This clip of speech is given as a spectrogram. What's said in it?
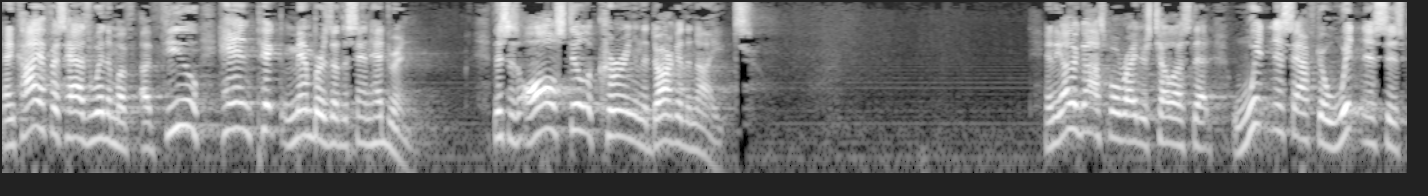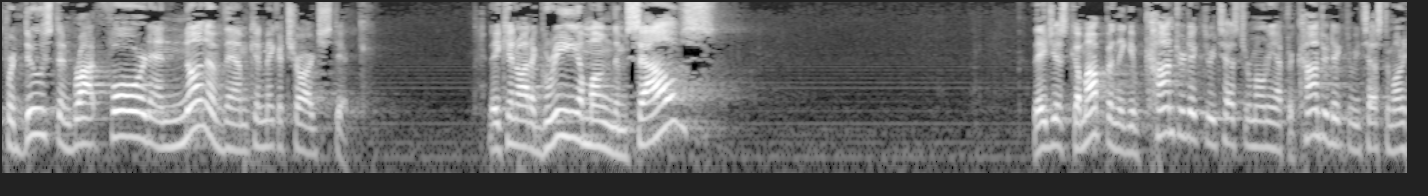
And Caiaphas has with him a, a few hand-picked members of the Sanhedrin. This is all still occurring in the dark of the night. And the other gospel writers tell us that witness after witness is produced and brought forward, and none of them can make a charge stick. They cannot agree among themselves. They just come up and they give contradictory testimony after contradictory testimony.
